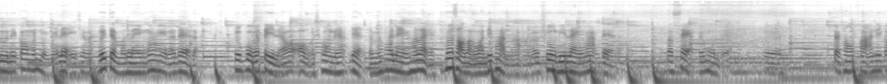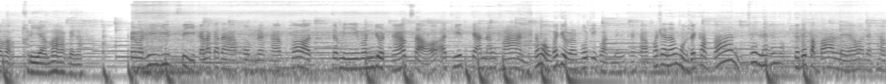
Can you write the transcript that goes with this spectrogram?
ดูในกล้องมันเหมือนไม่แรงใช่ไหมเฮ้ยแต่มันแรงมากเลยนะแดดอะคือปกติแล้วออกมาช่วงเนี้ยแดดจะไม่ค่อยแรงเท่าไหร่เมื่อสองสามวันที่ผ่านมาช่วงนี้แรงมากแดดอะเราแสบไปหมดเลยเออแต่ท้องฟ้านี่ก็แบบเคลียร์มากเลยนะเป็นวันที่ 24 กรกฎาคมนะครับ ก็จะมีวันหยุดนะครับเสาร์อาทิตย์จันทร์อังคารแล้วผมก็หยุดวันพุธอีกวันหนึ่งนะครับเพราะฉะนั้นผมจะกลับบ้านใช่แล้วจะได้กลับบ้านแล้วนะครับ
